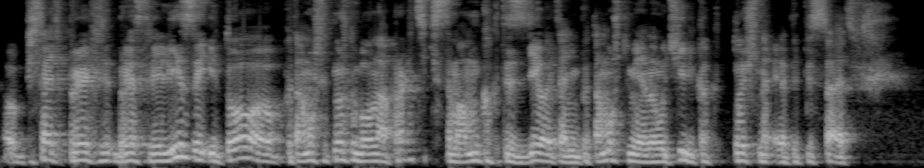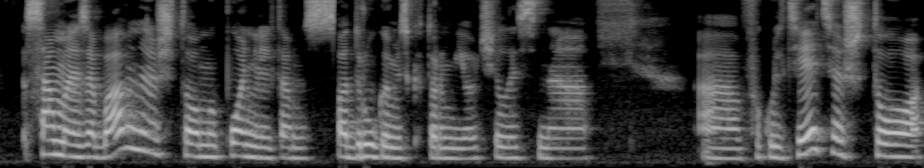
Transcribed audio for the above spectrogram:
э, писать пресс-релизы, и то потому, что это нужно было на практике самому как-то сделать, а не потому, что меня научили, как точно это писать. Самое забавное, что мы поняли там с подругами, с которыми я училась на э, факультете, что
